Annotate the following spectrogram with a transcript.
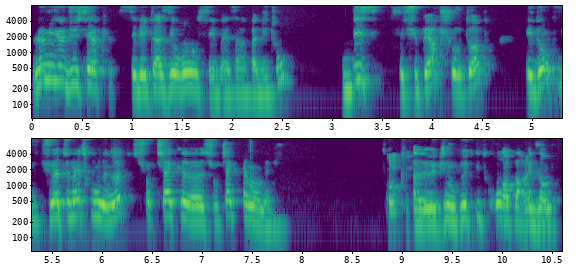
le milieu du cercle, c'est l'état zéro, c'est ben, ça va pas du tout. 10, c'est super, je suis au top. Et donc, tu vas te mettre une note sur chaque, euh, sur chaque camembert. Ok. Avec une petite croix, par exemple.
